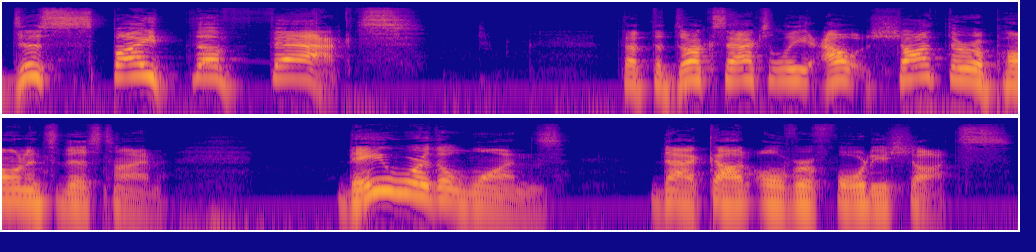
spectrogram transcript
despite the fact that the Ducks actually outshot their opponents this time. They were the ones that got over 40 shots.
